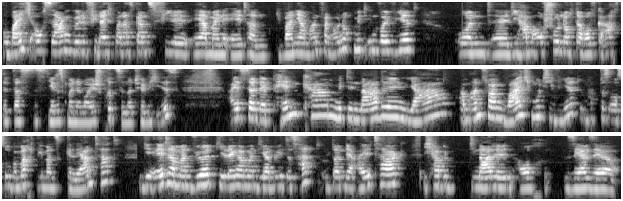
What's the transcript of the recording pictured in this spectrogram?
Wobei ich auch sagen würde, vielleicht war das ganz viel eher meine Eltern. Die waren ja am Anfang auch noch mit involviert und äh, die haben auch schon noch darauf geachtet, dass es jedes Mal eine neue Spritze natürlich ist. Als dann der Pen kam mit den Nadeln, ja, am Anfang war ich motiviert und habe das auch so gemacht, wie man es gelernt hat. Je älter man wird, je länger man Diabetes hat und dann der Alltag. Ich habe die Nadeln auch sehr, sehr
